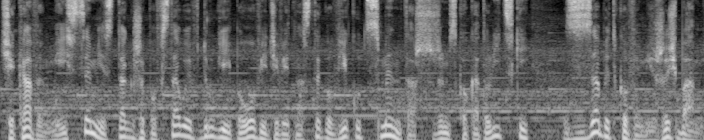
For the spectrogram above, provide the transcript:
Ciekawym miejscem jest także powstały w drugiej połowie XIX wieku cmentarz rzymskokatolicki z zabytkowymi rzeźbami.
